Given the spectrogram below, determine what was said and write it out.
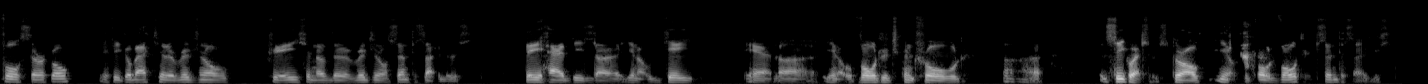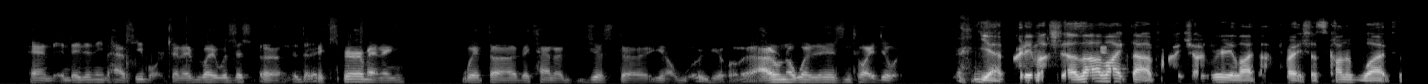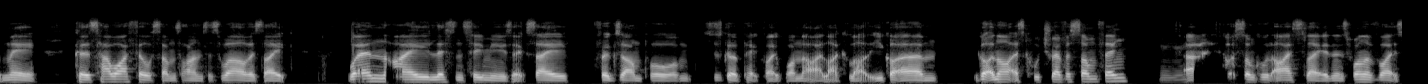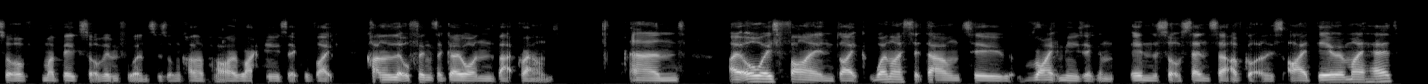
full circle if you go back to the original creation of the original synthesizers, they had these, uh, you know, gate and uh, you know voltage controlled uh, sequencers. They're all you know controlled voltage synthesizers, and and they didn't even have keyboards, and everybody was just uh, experimenting with. Uh, they kind of just, uh, you know, you know, I don't know what it is until I do it. Yeah, pretty much. I, I like that approach. I really like that approach. That's kind of worked for me because how I feel sometimes as well is like when I listen to music. Say, for example, I'm just gonna pick like one that I like a lot. You got um, you got an artist called Trevor something. Mhm. Uh, He's got a song called Isolated, and it's one of like sort of my big sort of influences on kind of how I write music with like kind of little things that go on in the background. And I always find like when I sit down to write music and in the sort of sense that I've got this idea in my head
